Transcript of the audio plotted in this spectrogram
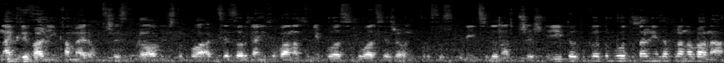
Nagrywali kamerą wszystko, więc to była akcja zorganizowana, to nie była sytuacja, że oni po prostu z ulicy do nas przyszli, to tylko to było totalnie zaplanowana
